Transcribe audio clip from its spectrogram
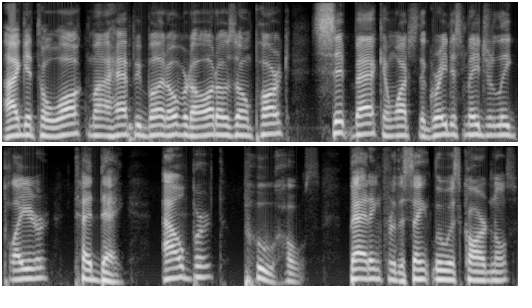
I get to walk my happy butt over to AutoZone Park, sit back and watch the greatest Major League player today, Albert Pujols, batting for the St. Louis Cardinals,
